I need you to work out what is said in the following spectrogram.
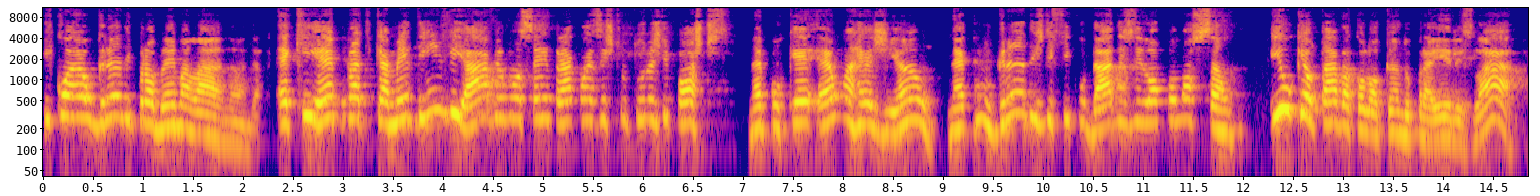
E qual é o grande problema lá, Ananda? É que é praticamente inviável você entrar com as estruturas de postes. Né, porque é uma região né, com grandes dificuldades de locomoção. E o que eu estava colocando para eles lá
